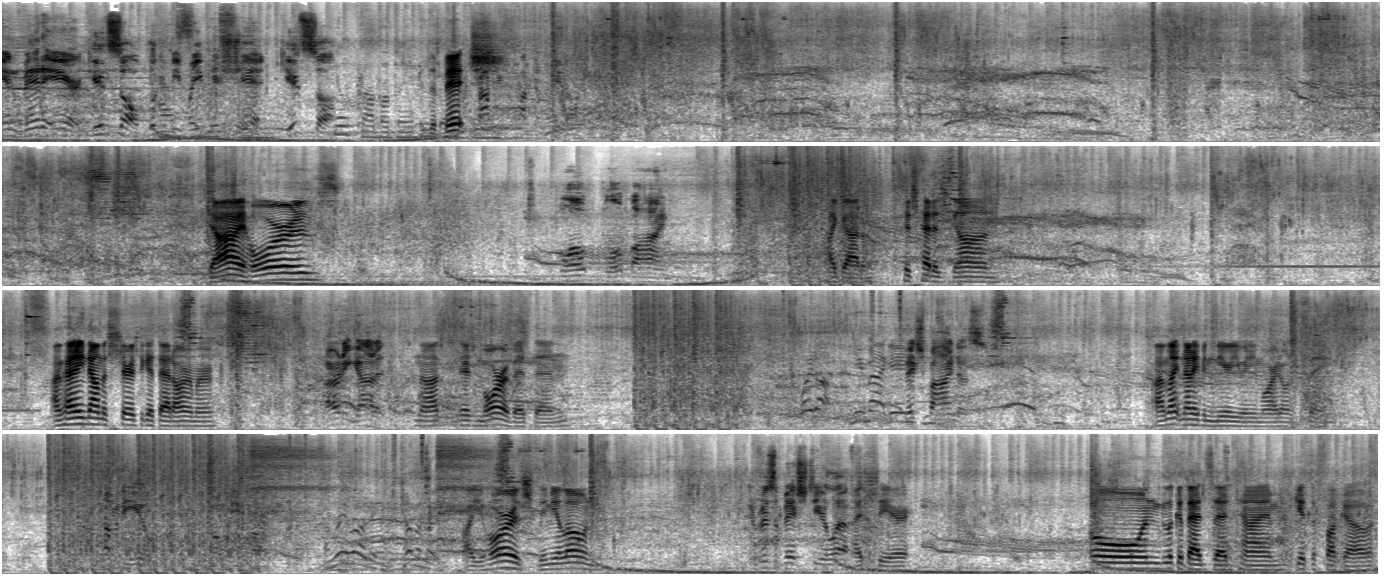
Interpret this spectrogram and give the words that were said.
In midair. Get some. Look at me raping his shit. Get some. You'll probably be There's a bitch. Chop your fucking head off. Die, whores! Blow, blow behind. I got him. His head is gone. I'm heading down the stairs to get that armor. I already got it. No, there's more of it then. Wait up. New mag in. Bitch behind us. I'm like not even near you anymore. I don't think. I'm coming to you. I'm reloading. Cover me. Oh, you whores! Leave me alone. There is a bitch to your left. I see her. Oh, and look at that Zed time. Get the fuck out.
